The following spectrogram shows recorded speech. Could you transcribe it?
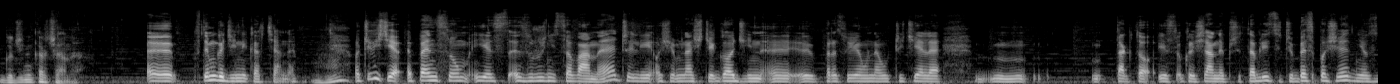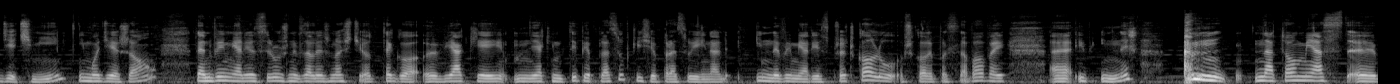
godziny karciane. E, w tym godziny karciane. Mhm. Oczywiście pensum jest zróżnicowane, czyli 18 godzin e, e, pracują nauczyciele mm, tak to jest określane przy tablicy, czy bezpośrednio z dziećmi i młodzieżą. Ten wymiar jest różny w zależności od tego, w jakiej, jakim typie placówki się pracuje. Inny wymiar jest w przedszkolu, w szkole podstawowej i w innych. Natomiast y,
